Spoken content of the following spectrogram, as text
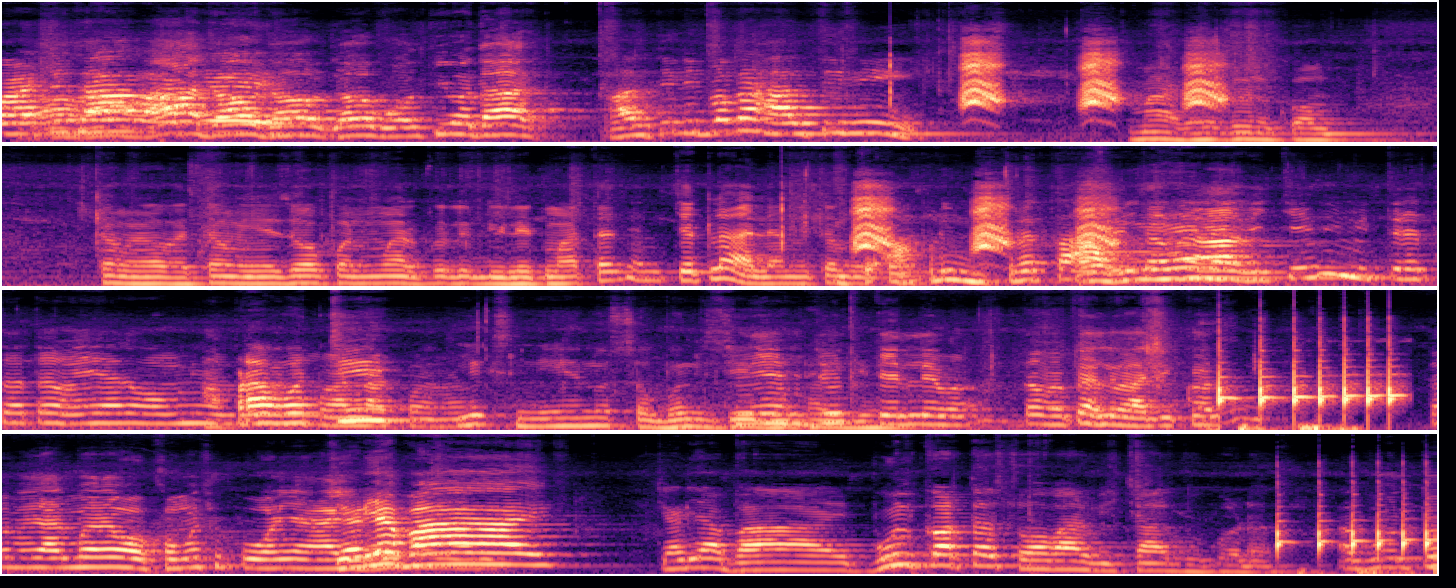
વાટે જા હા જાઓ જાઓ જાઓ બોલતી વધાર. હાલતી ની પકડ હાલતી ની મારે ઘણું કોમ. તમે હવે તમે જો પણ માર પેલું ડિલીટ મારતા છે ને કેટલા હાલ્યા મેં તમે? આપણી મિત્રતા આવી તમે છે ને, આવી કેવી મિત્રતા તમે યાર ઓમની ઓમ આપણા વચ્ચે. એક સ્નેહનો સંબંધ છે સ્નેહ જો તેલ લેવા. તમે પહેલું આજુ કરો. તમે યાર મને ઓખોમાંથી પોણી આ ચડિયા ભાઈ ભૂલ કરતા સો વાર વિચારવું પડે. આ ભૂલ તો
